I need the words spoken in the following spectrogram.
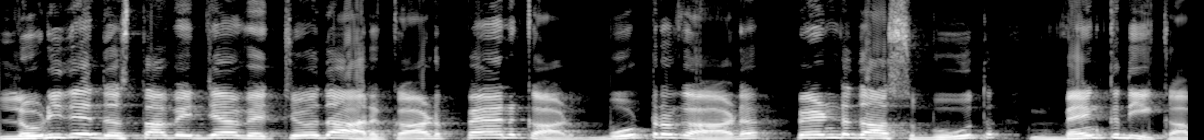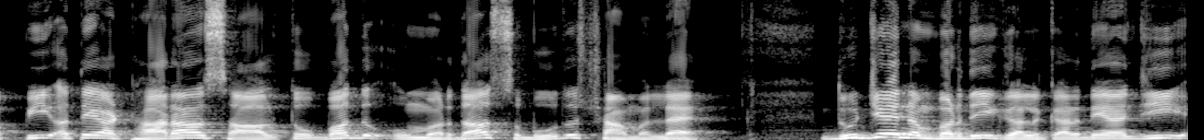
ਲੋੜੀ ਦੇ ਦਸਤਾਵੇਜ਼ਾਂ ਵਿੱਚ Aadhaar card, PAN card, voter card, ਪਿੰਡ ਦਾ ਸਬੂਤ, ਬੈਂਕ ਦੀ ਕਾਪੀ ਅਤੇ 18 ਸਾਲ ਤੋਂ ਵੱਧ ਉਮਰ ਦਾ ਸਬੂਤ ਸ਼ਾਮਲ ਹੈ। ਦੂਜੇ ਨੰਬਰ ਦੀ ਗੱਲ ਕਰਦੇ ਹਾਂ ਜੀ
